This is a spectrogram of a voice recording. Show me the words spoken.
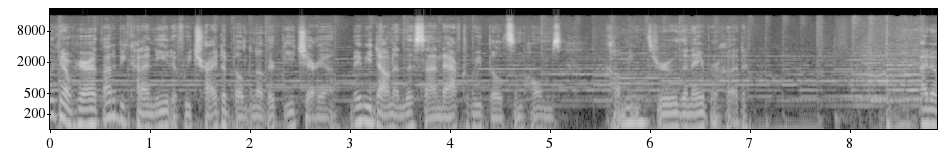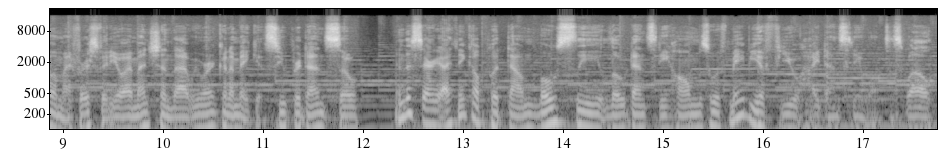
Looking over here, I thought it'd be kind of neat if we tried to build another beach area, maybe down in this end after we build some homes coming through the neighborhood. I know in my first video I mentioned that we weren't going to make it super dense, so in this area I think I'll put down mostly low density homes with maybe a few high density ones as well.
